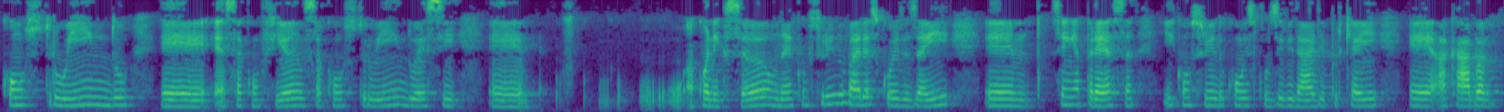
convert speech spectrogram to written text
construindo é, essa confiança, construindo esse é, a conexão, né, construindo várias coisas aí é, sem a pressa e construindo com exclusividade, porque aí é, acaba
